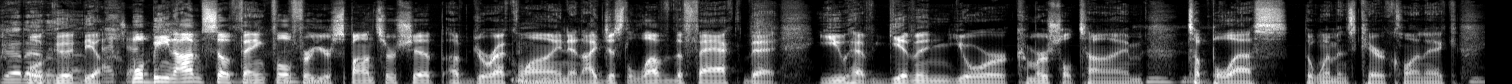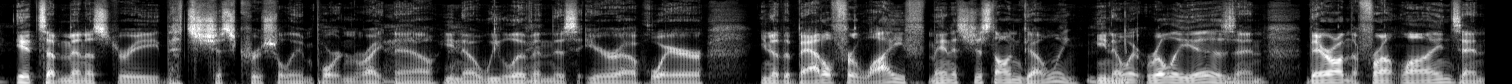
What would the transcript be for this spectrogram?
We Well, good that. deal. Gotcha. Well, Bean, I'm so thankful for mm-hmm. your sponsorship of Direct Line, and I just love the fact that you have given your commercial time mm-hmm. to bless the Women's Care Clinic. Mm-hmm. It's a ministry that's just crucially important right now. You know, we live in this era where you know the battle for life man it's just ongoing. You know it really is and they're on the front lines and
